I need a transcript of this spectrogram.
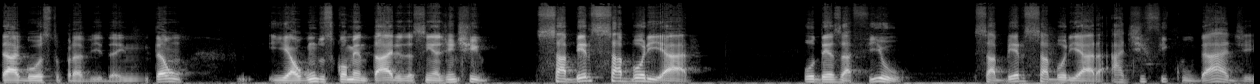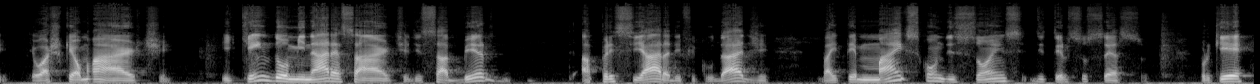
dá gosto para a vida. Então, e algum dos comentários assim, a gente saber saborear o desafio, saber saborear a dificuldade, eu acho que é uma arte. E quem dominar essa arte de saber apreciar a dificuldade, vai ter mais condições de ter sucesso. Porque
